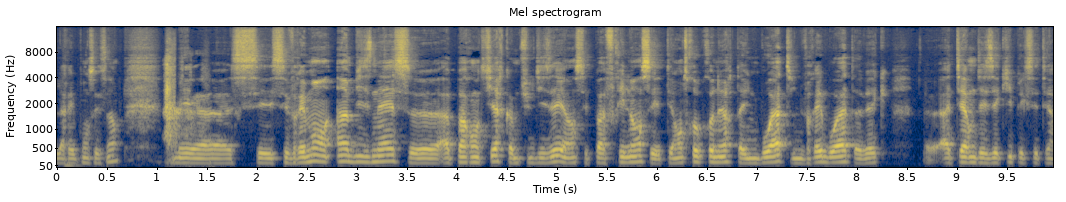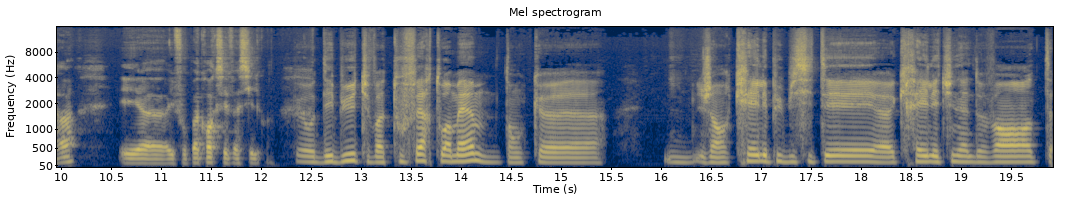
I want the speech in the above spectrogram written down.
la réponse est simple, mais euh, c'est vraiment un business euh, à part entière, comme tu le disais. Hein, c'est pas freelance, t'es entrepreneur, t'as une boîte, une vraie boîte avec à terme des équipes, etc. Et il faut pas croire que c'est facile. Au début, tu vas tout faire toi-même, donc genre créer les publicités, créer les tunnels de vente,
